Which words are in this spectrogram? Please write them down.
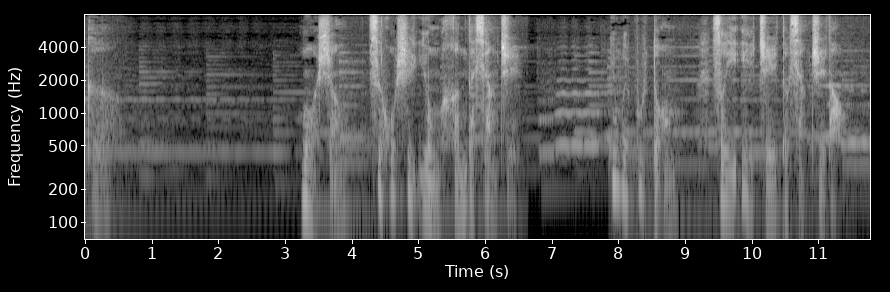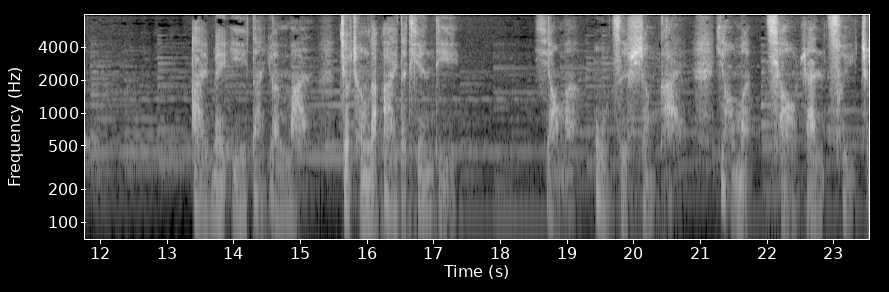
歌。陌生似乎是永恒的相知，因为不懂，所以一直都想知道。暧昧一旦圆满，就成了爱的天敌。要么兀自盛开，要么悄然摧折。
